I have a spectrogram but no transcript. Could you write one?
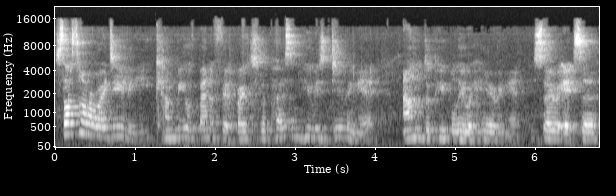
satire ideally can be of benefit both to the person who is doing it and the people who are hearing it. So, it's a,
